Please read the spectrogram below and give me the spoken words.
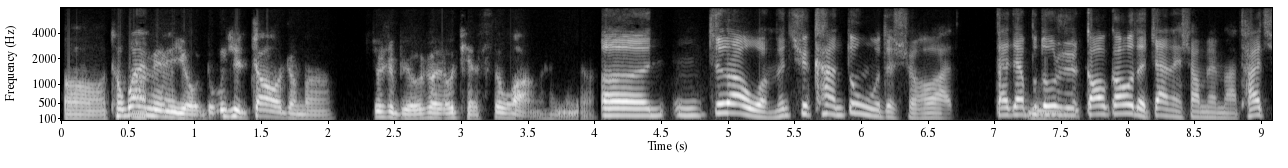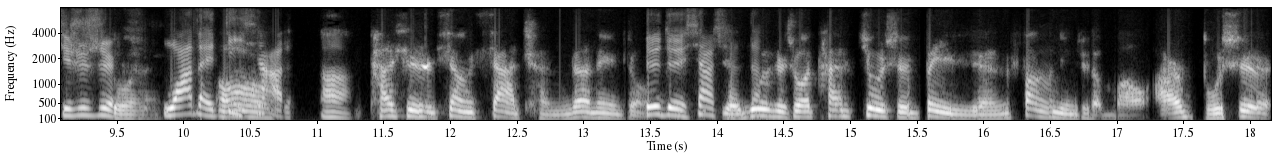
哦，它外面有东西罩着吗？就是比如说有铁丝网什么的。呃，你知道我们去看动物的时候啊，大家不都是高高的站在上面吗？它其实是挖在地下的、啊。它是向下沉的那种，对对，下沉的。就是说，它就是被人放进去的猫，而不是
